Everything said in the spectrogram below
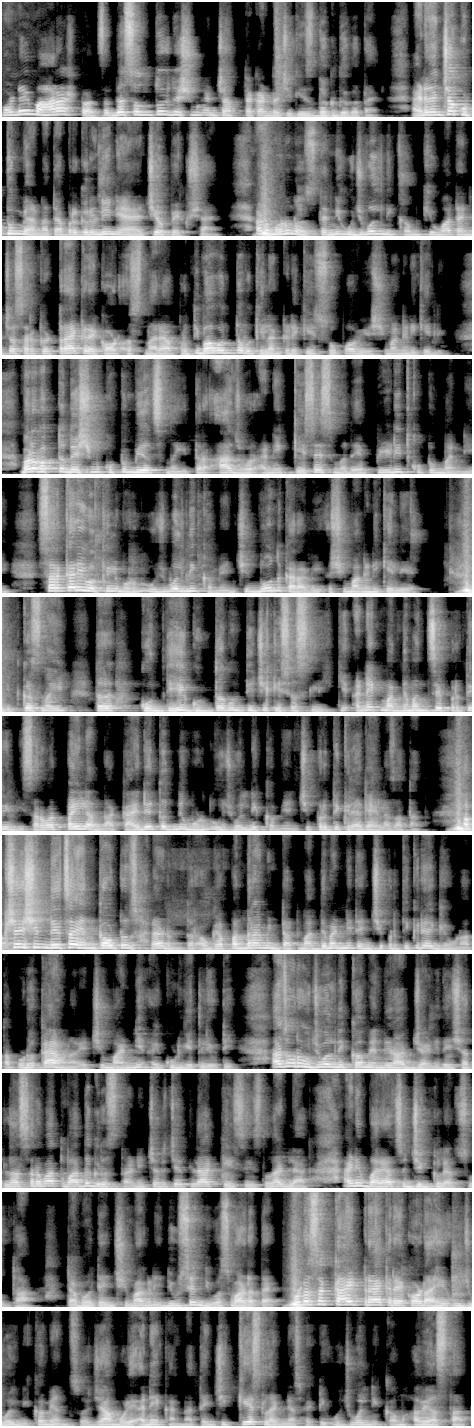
म्हणजे महाराष्ट्रात सध्या संतोष देशमुख यांच्या हत्याकांडाची केस धगधगत आहे. आणि त्यांच्या कुटुंबियांना त्या प्रकरणी न्यायाची अपेक्षा आहे. आणि म्हणूनच त्यांनी उज्ज्वल निकम किंवा त्यांच्यासारखं ट्रॅक रेकॉर्ड असणाऱ्या प्रतिभावंत वकिलांकडे केस सोपावी अशी मागणी केली. बरं फक्त देशमुख कुटुंबीयच नाही तर आजवर अनेक केसेसमध्ये पीडित कुटुंबांनी सरकारी वकील म्हणून उज्ज्वल निकम यांची नोंद करावी अशी मागणी केली आहे. इतकंच नाही तर कोणतीही गुंतागुंतीची केस असली की अनेक माध्यमांचे प्रतिनिधी सर्वात पहिल्यांदा कायदेतज्ञ म्हणून उज्ज्वल निकम यांची प्रतिक्रिया घ्यायला जातात. अक्षय शिंदेचा एन्काउंटर झाल्यानंतर अवघ्या पंधरा मिनिटात माध्यमांनी त्यांची प्रतिक्रिया घेऊन आता पुढे काय होणार याची मांडणी ऐकून घेतली होती. आजवर उज्ज्वल निकम यांनी राज्य आणि देशातल्या सर्वात वादग्रस्त आणि चर्चेतल्या केसेस लढल्यात आणि बऱ्याच जिंकल्यात सुद्धा. त्यामुळे त्यांची मागणी दिवसेंदिवस वाढत आहे. पण असं काय ट्रॅक रेकॉर्ड आहे उज्ज्वल निकम यांचं? ज्यामुळे अनेकांना त्यांची केस लढण्यासाठी उज्ज्वल निकम हवे असतात.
